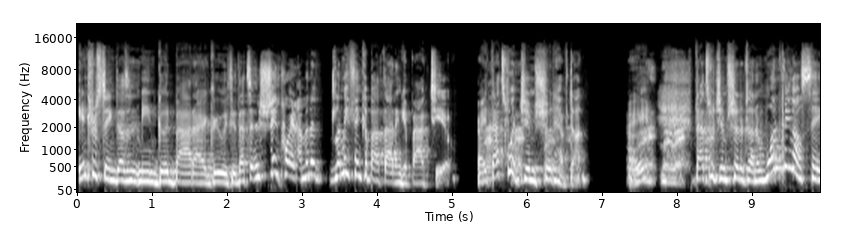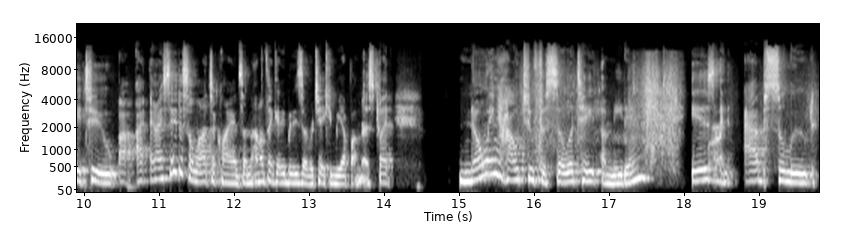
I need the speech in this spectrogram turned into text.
interesting doesn't mean good, bad. I agree with you. That's an interesting point. I'm going to let me think about that and get back to you, right? right that's what right, Jim should right. have done. Right? That's what Jim should have done. And one thing I'll say too, uh, I, and I say this a lot to clients, and I don't think anybody's ever taken me up on this, but knowing how to facilitate a meeting is an absolute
